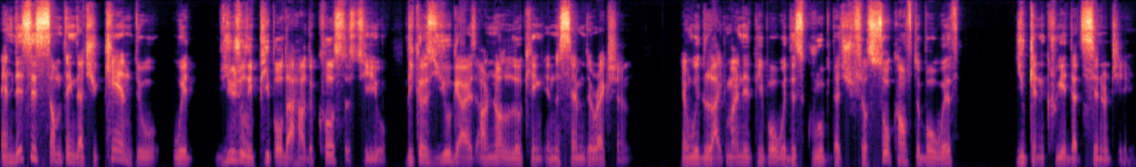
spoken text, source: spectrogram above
And this is something that you can do with usually people that are the closest to you because you guys are not looking in the same direction. And with like-minded people, with this group that you feel so comfortable with, you can create that synergy.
